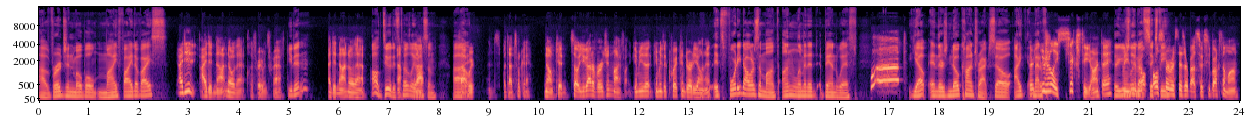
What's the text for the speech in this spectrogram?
a Virgin Mobile MiFi device. I did I did not know that Cliff Ravenscraft. You didn't? I did not know that. Oh, dude, it's No, totally no. awesome. Uh, we were friends, but that's okay. No, I'm kidding. So you got a Virgin MiFi. Give me the give me the quick and dirty on it. it's forty dollars a month, unlimited bandwidth. What? Yep, and there's no contract. So I They're matter of, usually sixty, aren't they? They're usually about mo- 60. Most services are about sixty bucks a month.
